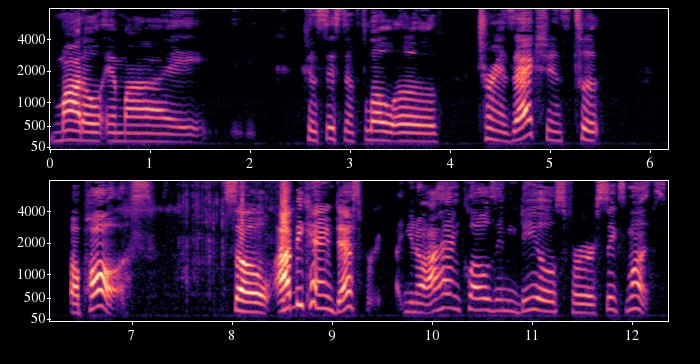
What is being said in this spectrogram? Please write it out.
model and my consistent flow of transactions took a pause. So I became desperate. You know, I hadn't closed any deals for six months.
